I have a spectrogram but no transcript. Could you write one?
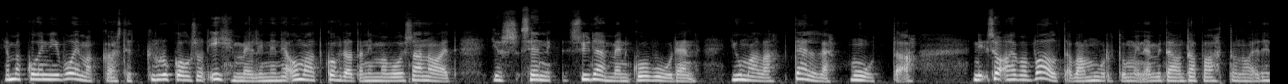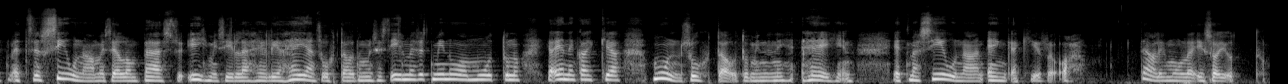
Ja mä koin niin voimakkaasti, että rukous on ihmeellinen ja omalta kohdalta niin mä voin sanoa, että jos sen sydämen kovuuden Jumala tällä muuttaa – niin se on aivan valtava murtuminen, mitä on tapahtunut. Että et se siunaamisella on päässyt ihmisiin lähelle ja heidän suhtautumisessa. Ilmeisesti minua on muuttunut ja ennen kaikkea mun suhtautuminen heihin. Että mä siunaan enkä kiroa. Tämä oli mulle iso juttu.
